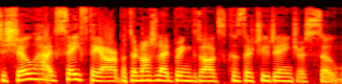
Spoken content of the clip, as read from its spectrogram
to show how safe they are, but they're not allowed to bring the dogs because they're too dangerous. So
